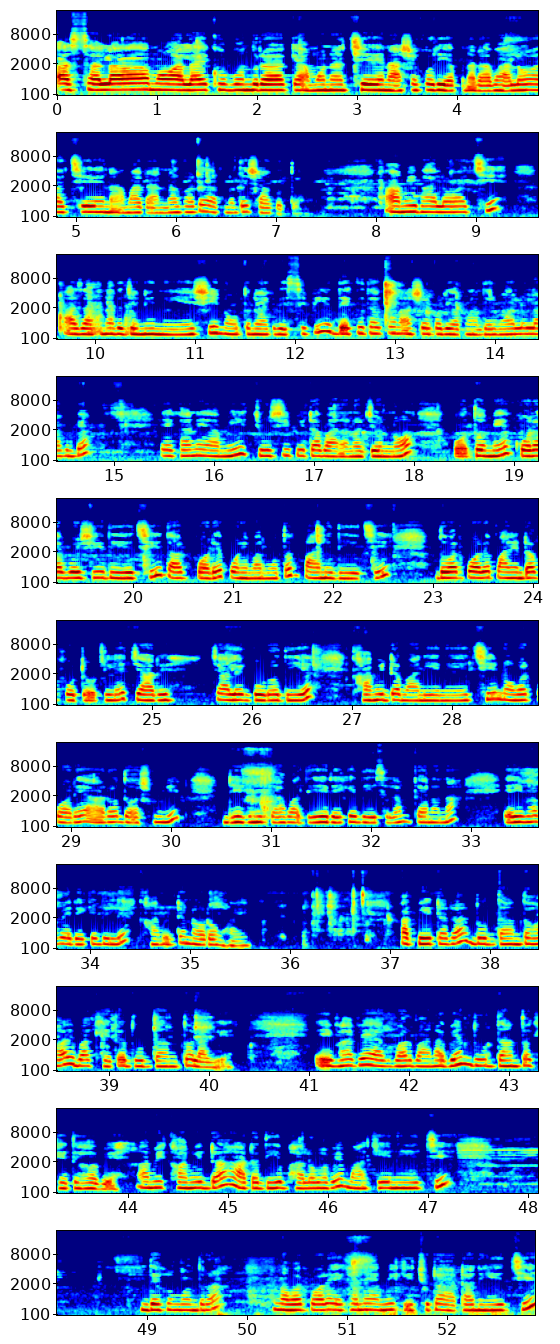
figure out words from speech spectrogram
আসসালামু আলাইকুম বন্ধুরা, কেমন আছেন? আশা করি আপনারা ভালো আছেন। আমার রান্নাঘরে আপনাদের স্বাগত। আমি ভালো আছি। আজ আপনাদের জন্য নিয়ে এসি নতুন এক রেসিপি দেখতে থাকুন। আশা করি আপনাদের ভালো লাগবে। এখানে আমি চুষি পিঠা বানানোর জন্য প্রথমে কড়া বসিয়ে দিয়েছি, তারপরে পরিমাণ মতন পানি দিয়েছি। দেওয়ার পরে পানিটা ফুটে উঠলে চারি চালের গুঁড়ো দিয়ে খামিরটা বানিয়ে নিয়েছি। নেওয়ার পরে আরও দশ মিনিট ঢেকনি চাপা দিয়ে রেখে দিয়েছিলাম। কেননা এইভাবে রেখে দিলে খামিরটা নরম হয়। আর পিঠাটা দুর্দান্ত হয় বা খেতে দুর্দান্ত লাগে। এইভাবে একবার বানাবেন, দুর্দান্ত খেতে হবে। আমি খামিরটা আটা দিয়ে ভালোভাবে মাখিয়ে নিয়েছি। দেখুন বন্ধুরা, নেওয়ার পরে এখানে আমি কিছুটা আটা নিয়েছি।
